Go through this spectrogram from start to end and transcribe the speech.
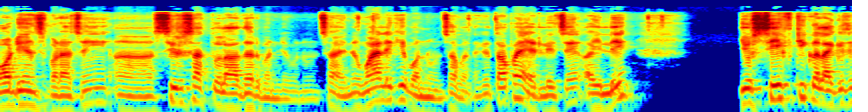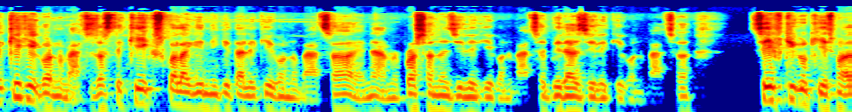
अडियन्सबाट चाहिँ शीर्षा तुलाधर भन्ने हुनुहुन्छ होइन उहाँले के भन्नुहुन्छ भन्दाखेरि तपाईँहरूले चाहिँ अहिले यो सेफ्टीको लागि चाहिँ के के गर्नु भएको छ? जस्तै केक्सको लागि निकिताले के गर्नु भएको छ? होइन हाम्रो प्रसन्नजीले के गर्नु भएको छ? विराजजीले के गर्नु भएको छ? सेफ्टीको केसमा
